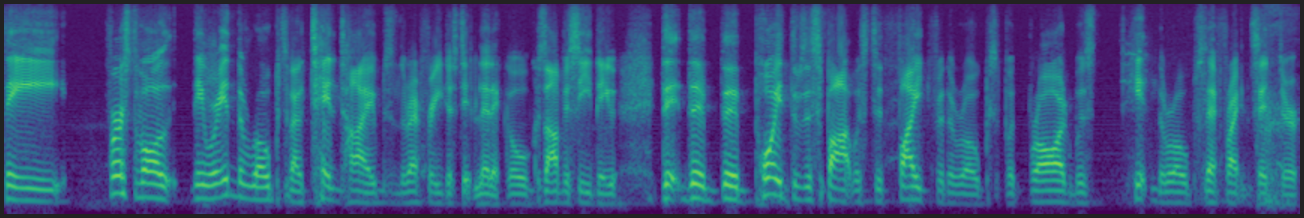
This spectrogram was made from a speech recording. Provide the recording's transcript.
they first of all they were in the ropes about ten times, and the referee just didn't let it go because obviously they the, the the point of the spot was to fight for the ropes, but Braun was hitting the ropes left, right, and center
